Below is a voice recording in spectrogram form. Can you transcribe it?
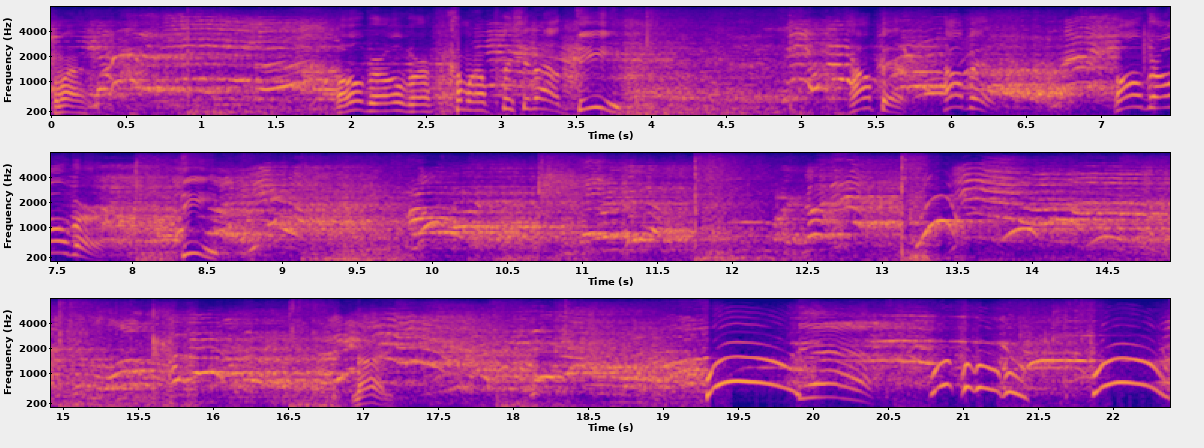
Come on. Over, over. Come on, push it out deep. Help it. Help it. Over, over. Deep. Nice. Woo! Yeah! Woo! Woo!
